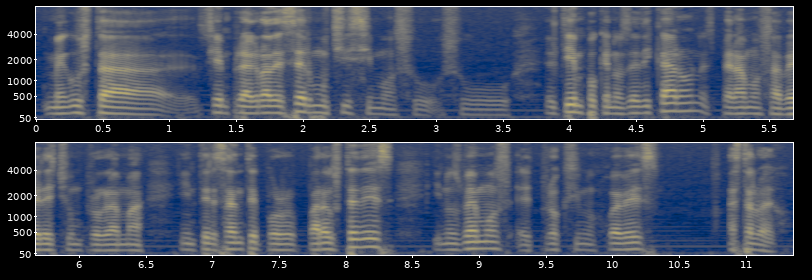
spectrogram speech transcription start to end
Me gusta siempre agradecer muchísimo su, el tiempo que nos dedicaron. Esperamos haber hecho un programa interesante por, para ustedes y nos vemos el próximo jueves. Hasta luego.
